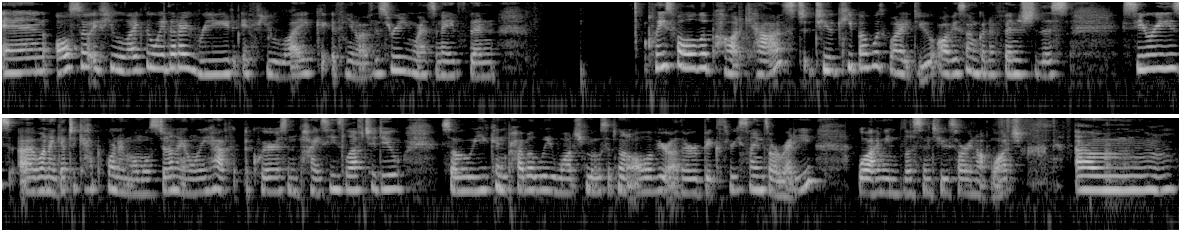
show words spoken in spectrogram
and also if you like the way that i read if you like if you know if this reading resonates then please follow the podcast to keep up with what i do obviously i'm going to finish this series. Uh, when I get to Capricorn, I'm almost done. I only have Aquarius and Pisces left to do. So you can probably watch most, if not all, of your other big three signs already. Well, I mean, listen to, sorry, not watch. Um,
